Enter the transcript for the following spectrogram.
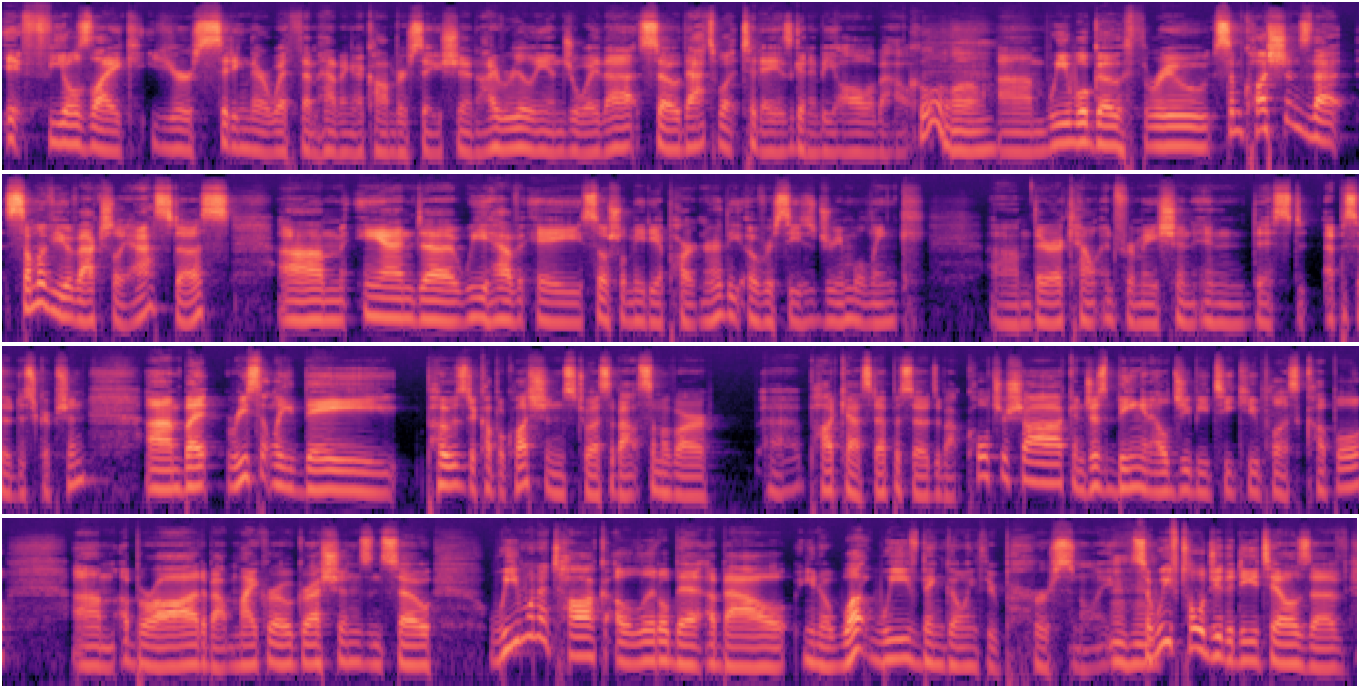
it feels like you're sitting there with them having a conversation. I really enjoy that. So that's what today is going to be all about. Cool. Um, we will go through some questions that some of you have actually asked us. Um, and uh, we have a social media partner, the Overseas Dream. will link um, their account information in this d- episode description. Um, but recently, they posed a couple questions to us about some of our uh, podcast episodes about culture shock and just being an LGBTQ plus couple um, abroad, about microaggressions, and so we want to talk a little bit about you know what we've been going through personally. So we've told you the details of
